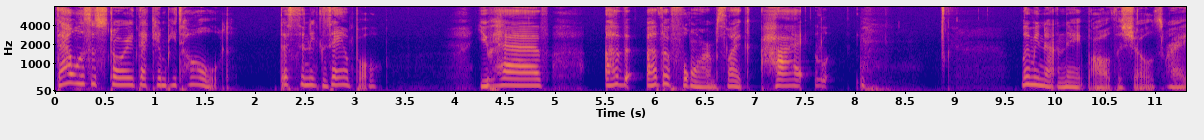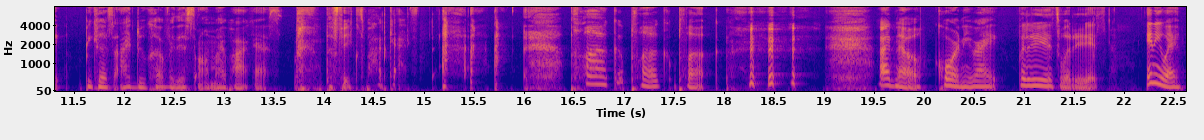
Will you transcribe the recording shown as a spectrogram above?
That was a story that can be told. That's an example. You have other other forms like high let me not name all the shows, right? Because I do cover this on my podcast, the Fix Podcast. plug, plug, plug. I know, corny, right? But it is what it is. Anyway,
